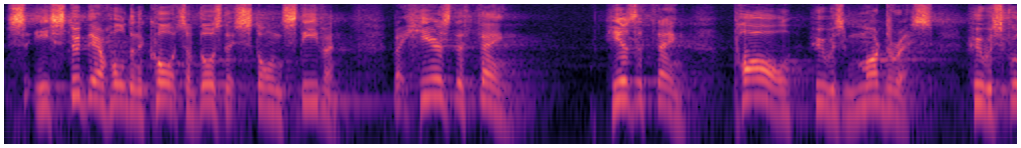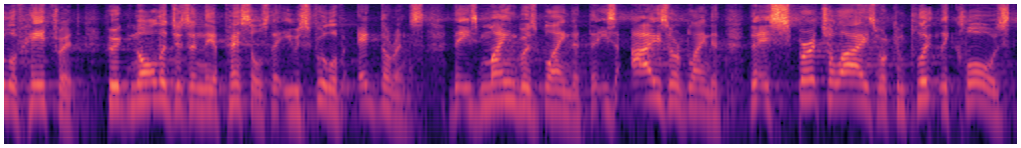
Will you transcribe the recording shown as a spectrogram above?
He stood there holding the coats of those that stoned Stephen. But here's the thing here's the thing Paul, who was murderous, who was full of hatred, who acknowledges in the epistles that he was full of ignorance, that his mind was blinded, that his eyes were blinded, that his spiritual eyes were completely closed,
